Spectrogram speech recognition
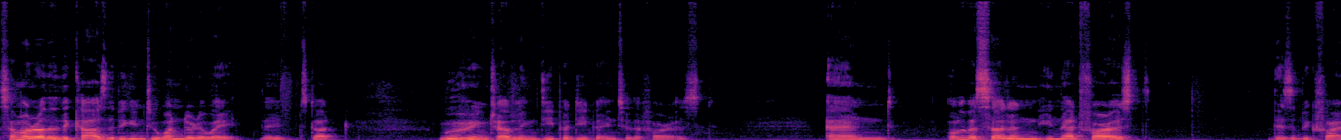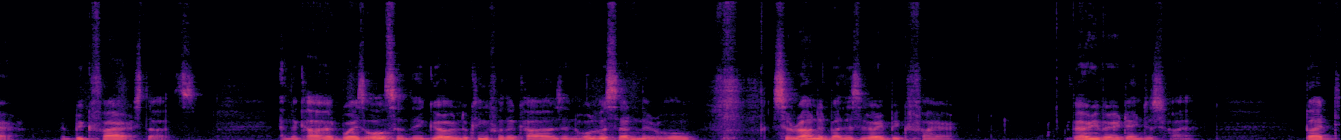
somehow or other the cows they begin to wander away. They start moving, traveling deeper, deeper into the forest, and all of a sudden, in that forest, there's a big fire. A big fire starts. And the cowherd boys also, they go looking for the cows, and all of a sudden they're all surrounded by this very big fire. Very, very dangerous fire. But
